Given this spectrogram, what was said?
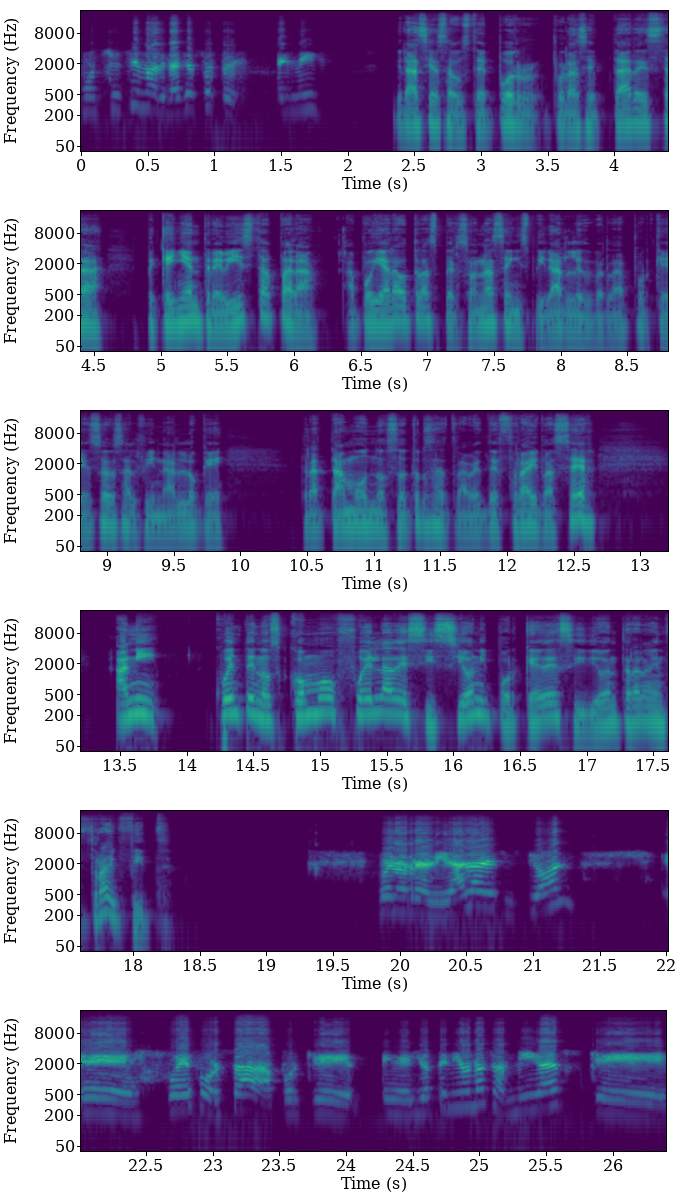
Muchísimas gracias por mí. Gracias a usted por, por aceptar esta pequeña entrevista para apoyar a otras personas e inspirarles, ¿verdad? Porque eso es al final lo que tratamos nosotros a través de Thrive hacer. Ani, cuéntenos cómo fue la decisión y por qué decidió entrar en Thrive Fit. Bueno, en realidad la decisión eh, fue forzada porque eh, yo tenía unas amigas que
